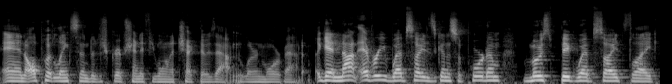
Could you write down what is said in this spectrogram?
and I'll put links in the description if you want to check those out and learn more about them. Again, not every website is going to support them. Most big websites like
